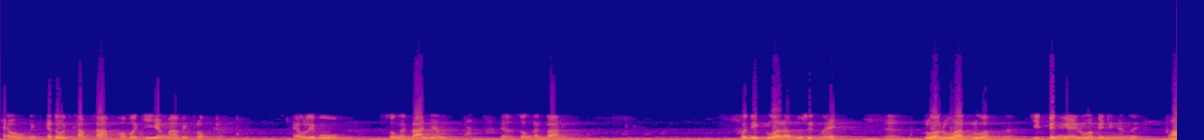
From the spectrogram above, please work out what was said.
แถวกระโดดข้ามข้ามพอเมื่อกี้ยังมาไม่ครบกันแถวเลยโบส่งกันบ้านยังยังส่งกันบ้านคนนี้กลัวแล้วรู้สึกไหม กลัวรู้ว่ากลัวจิตเป็นไงรู้ว่าเป็นอย่างนั้นเลย ก็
